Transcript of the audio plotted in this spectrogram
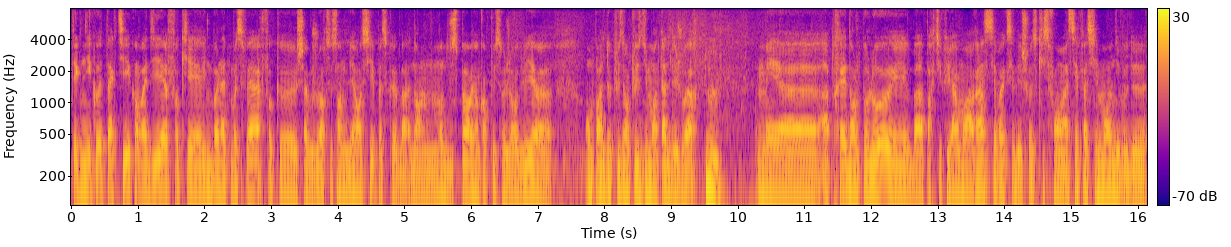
technico-tactique, on va dire. faut qu'il y ait une bonne atmosphère. faut que chaque joueur se sente bien aussi parce que bah, dans le monde du sport et encore plus aujourd'hui, euh, on parle de plus en plus du mental des joueurs. Hmm. Mais euh, après, dans le polo et bah, particulièrement à Reims, c'est vrai que c'est des choses qui se font assez facilement au niveau de,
